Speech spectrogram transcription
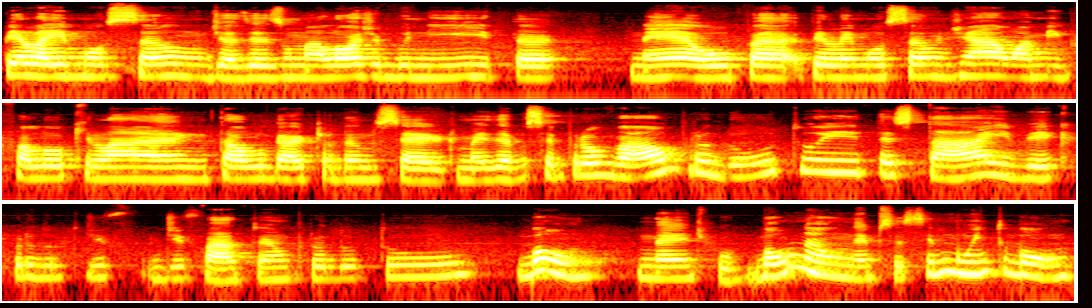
pela emoção de, às vezes, uma loja bonita, né? Ou pra, pela emoção de, ah, um amigo falou que lá em tal lugar está dando certo. Mas é você provar o produto e testar e ver que o produto de, de fato é um produto bom, né? Tipo, bom não, né? Precisa ser muito bom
